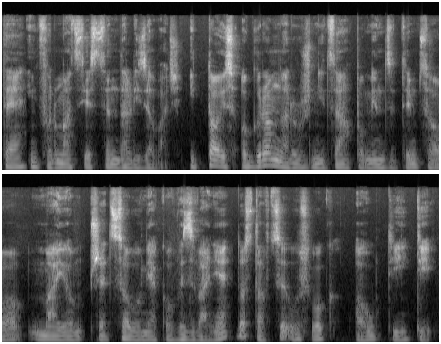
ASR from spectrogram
te informacje scentralizować. I to jest ogromna różnica pomiędzy tym, co mają przed sobą jako wyzwanie dostawcy usług OTT.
